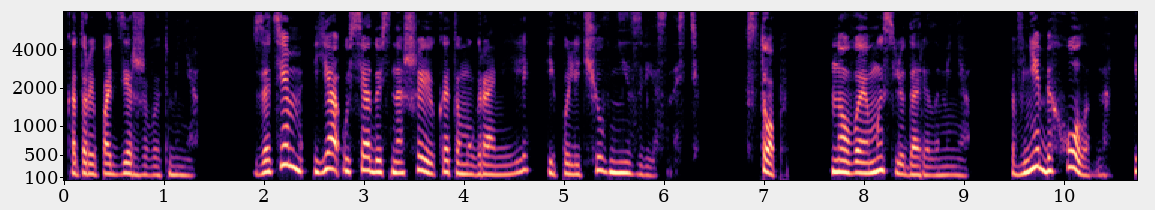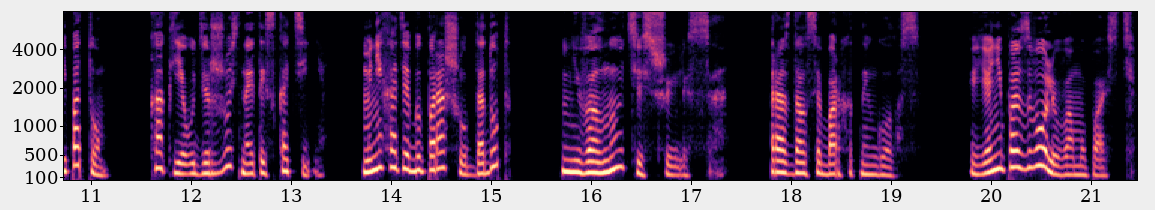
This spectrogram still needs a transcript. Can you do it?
которые поддерживают меня. Затем я усядусь на шею к этому громиле и полечу в неизвестность. Стоп! Новая мысль ударила меня. В небе холодно. И потом, как я удержусь на этой скотине? Мне хотя бы парашют дадут? Не волнуйтесь, Шилеса, раздался бархатный голос. Я не позволю вам упасть.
